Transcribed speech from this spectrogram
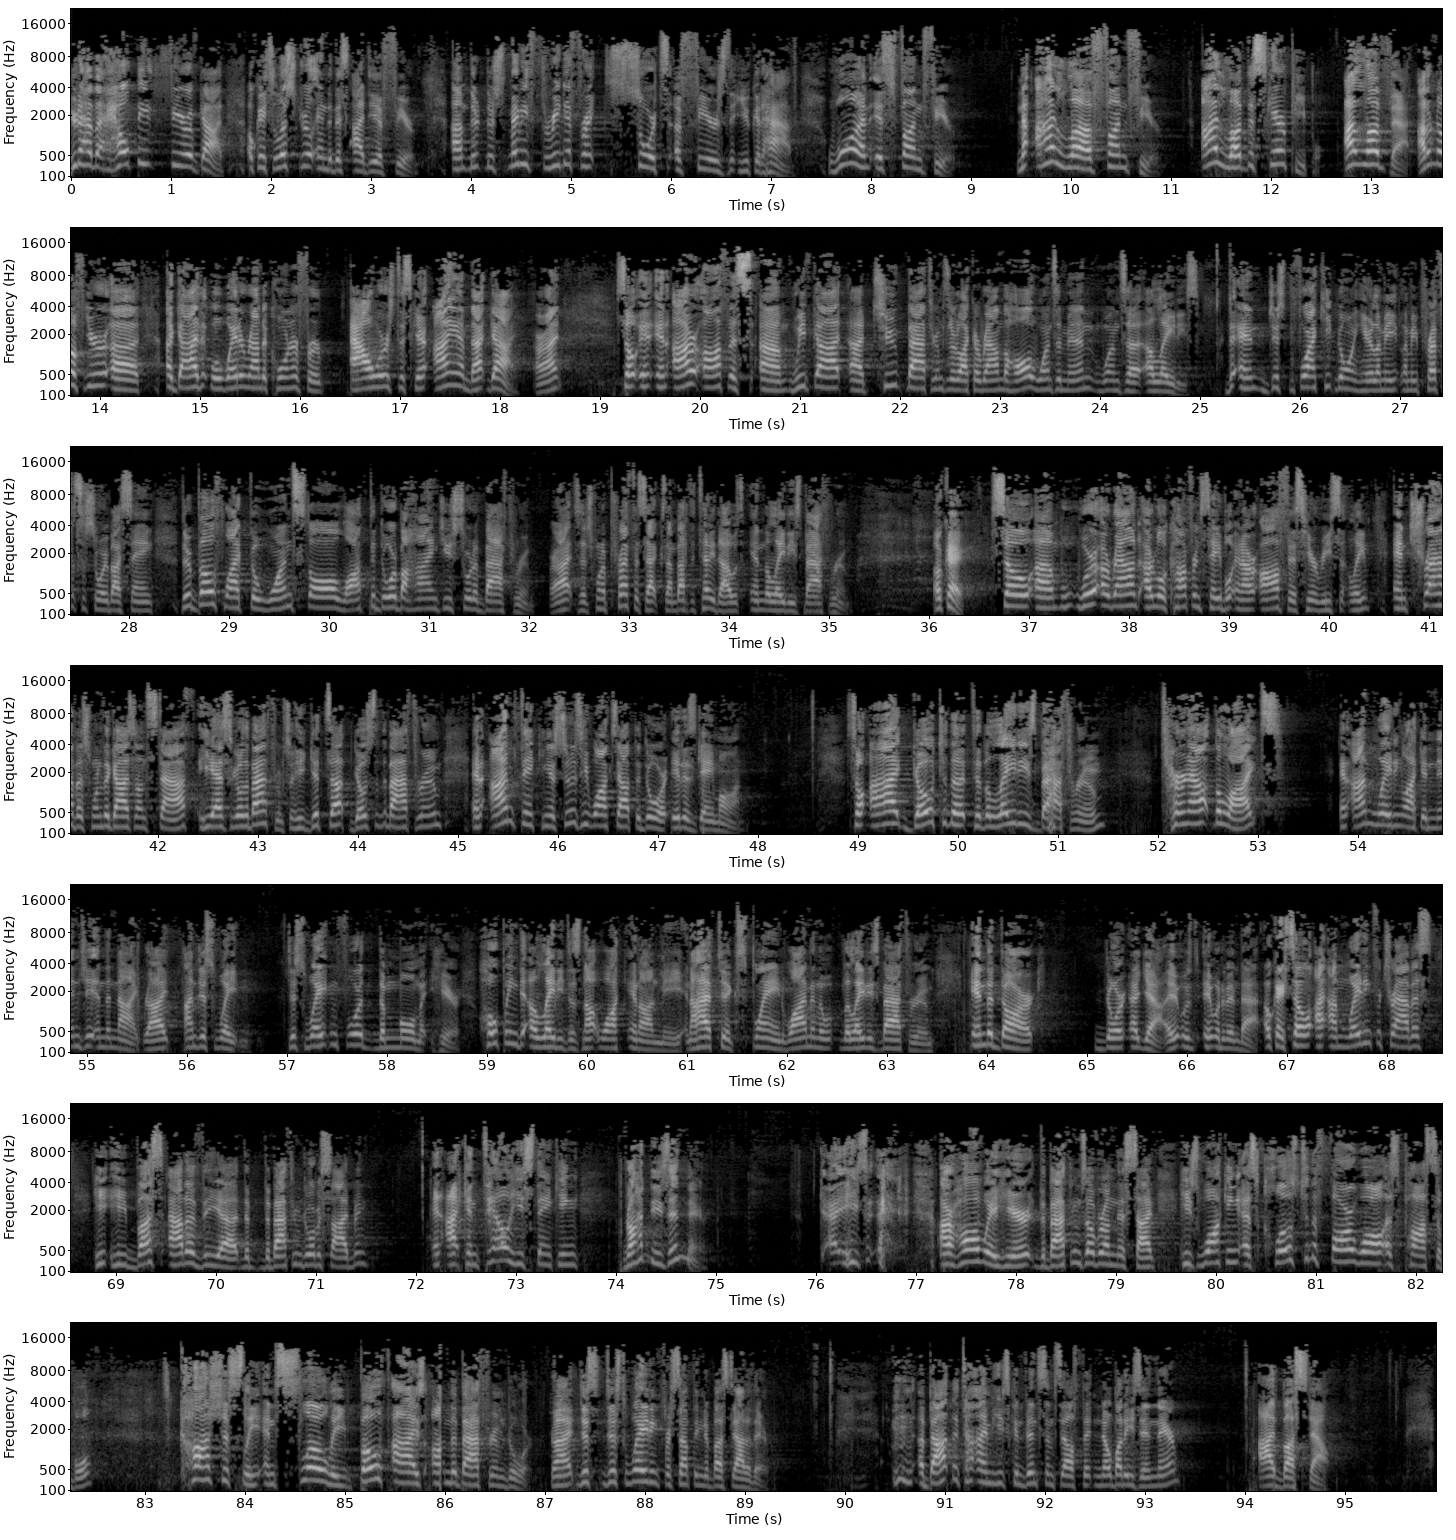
You're to have a healthy fear of God. Okay, so let's drill into this idea of fear. Um, there, there's maybe three different sorts of fears that you could have. One is fun fear. Now, I love fun fear. I love to scare people. I love that. I don't know if you're uh, a guy that will wait around a corner for hours to scare. I am that guy, all right? So in, in our office, um, we've got uh, two bathrooms that are like around the hall. One's a men, one's a, a ladies. And just before I keep going here, let me, let me preface the story by saying they're both like the one stall, lock the door behind you sort of bathroom, right? So I just want to preface that because I'm about to tell you that I was in the ladies' bathroom. Okay, so um, we're around our little conference table in our office here recently, and Travis, one of the guys on staff, he has to go to the bathroom. So he gets up, goes to the bathroom, and I'm thinking as soon as he walks out the door, it is game on. So I go to the, to the ladies' bathroom, turn out the lights, and I'm waiting like a ninja in the night, right? I'm just waiting. Just waiting for the moment here, hoping that a lady does not walk in on me, and I have to explain why I'm in the, the ladies' bathroom in the dark. Door, uh, yeah, it, was, it would have been bad. Okay, so I, am waiting for Travis. He, he busts out of the, uh, the, the bathroom door beside me, and I can tell he's thinking, Rodney's in there. Uh, he's, our hallway here, the bathroom's over on this side. He's walking as close to the far wall as possible cautiously and slowly, both eyes on the bathroom door, right? Just, just waiting for something to bust out of there. About the time he's convinced himself that nobody's in there, I bust out.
